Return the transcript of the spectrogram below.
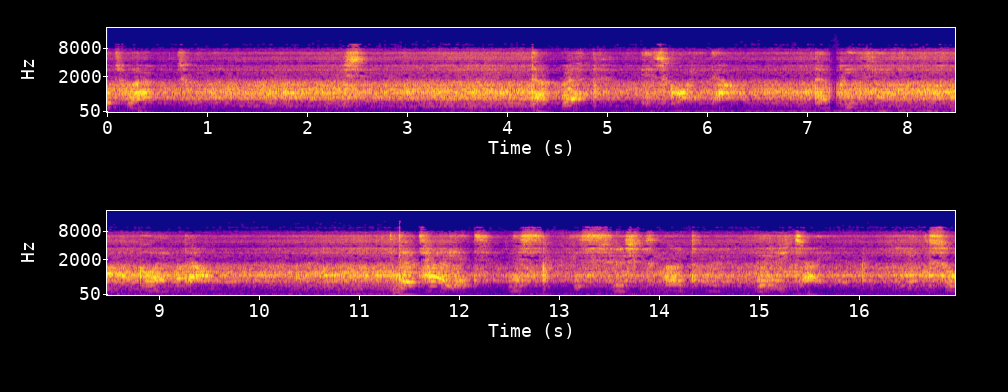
What will happen to? You see, the breath is going down, the breathing going down. The tiredness is Yeah, she's not tired. very tired. So,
